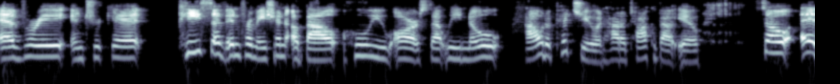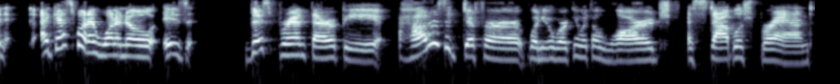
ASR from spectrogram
every intricate piece of information about who you are so that we know how to pitch you and how to talk about you. So, and I guess what I want to know is this brand therapy, how does it differ when you're working with a large established brand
